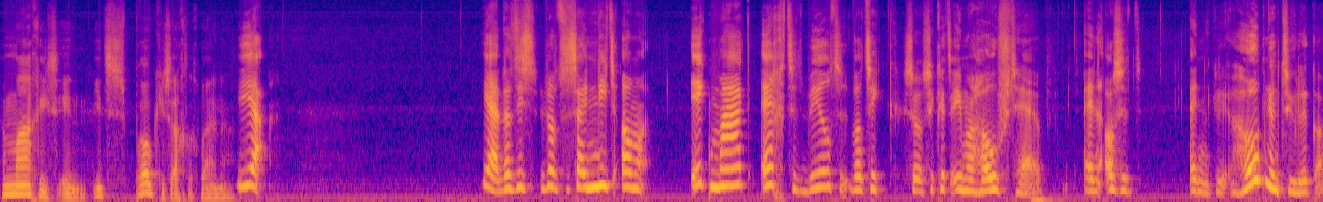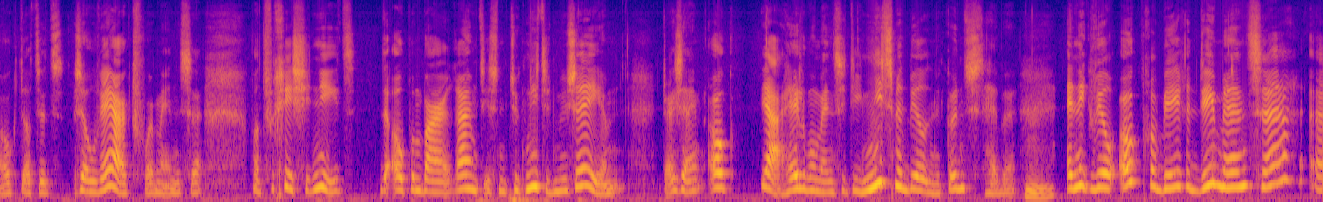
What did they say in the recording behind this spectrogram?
magisch in. Iets sprookjesachtig bijna. ja. Ja, dat, is, dat zijn niet allemaal... Ik maak echt het beeld wat ik, zoals ik het in mijn hoofd heb. En als het... En ik hoop natuurlijk ook dat het zo werkt voor mensen. Want vergis je niet, de openbare ruimte is natuurlijk niet het museum. Daar zijn ook ja, een heleboel mensen die niets met beeldende kunst hebben. Mhm. En ik wil ook proberen die mensen eh,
